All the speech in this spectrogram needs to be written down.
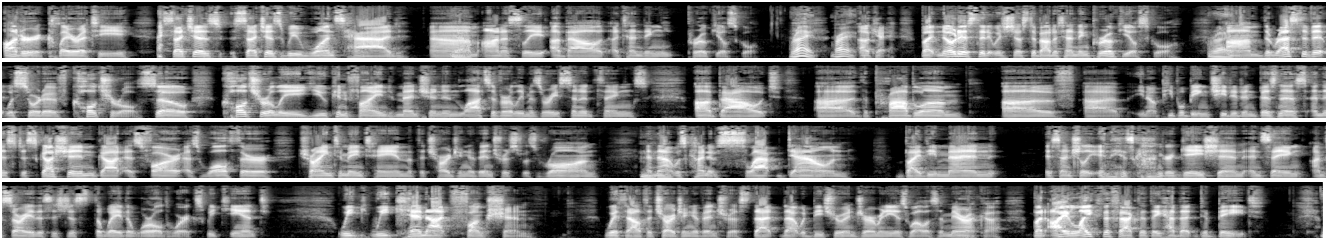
utter clarity, such as such as we once had. Um, honestly, about attending parochial school. Right, right, Okay, but notice that it was just about attending parochial school. right. Um, the rest of it was sort of cultural. So culturally, you can find mention in lots of early Missouri Synod things about uh, the problem of uh, you know people being cheated in business, and this discussion got as far as Walther trying to maintain that the charging of interest was wrong, Mhm. and that was kind of slapped down by the men essentially in his congregation and saying i'm sorry this is just the way the world works. We can't we we cannot function without the charging of interest. That that would be true in germany as well as america. But i like the fact that they had that debate.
